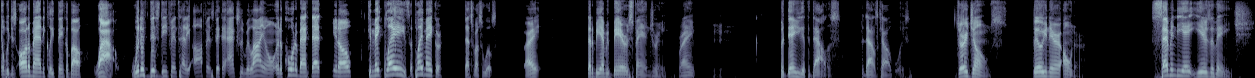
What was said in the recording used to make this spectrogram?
And we just automatically think about, wow, what if this defense had an offense they can actually rely on and a quarterback that you know can make plays, a playmaker. That's Russell Wilson, right? That'll be every Bears fan dream, right? But then you get the Dallas, the Dallas Cowboys. Jerry Jones, billionaire owner, 78 years of age.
